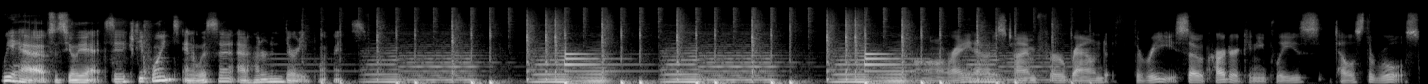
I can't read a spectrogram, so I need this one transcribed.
We have Cecilia at 60 points and Alyssa at 130 points. Alrighty, now it is time for round three. So, Carter, can you please tell us the rules?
